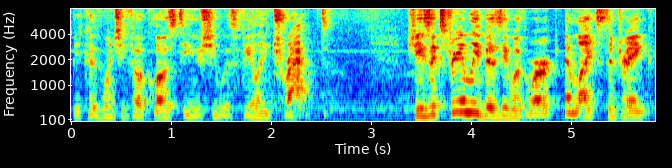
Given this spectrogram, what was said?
because when she felt close to you, she was feeling trapped. She's extremely busy with work and likes to drink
